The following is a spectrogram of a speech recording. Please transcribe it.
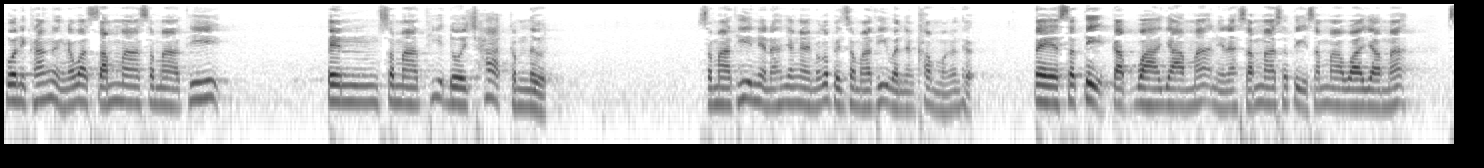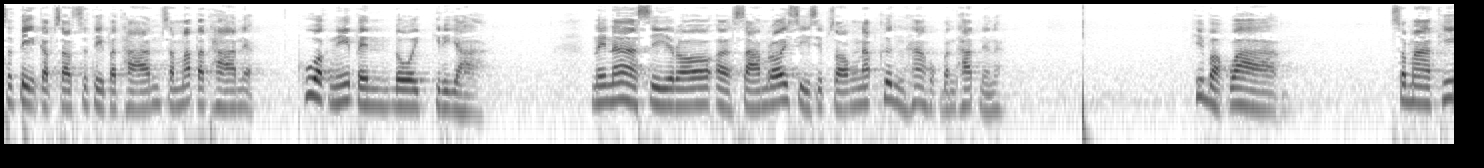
ทวนอีกครั้งหนึ่งนะว่าสัมมาสมาธิเป็นสมาธิโดยชาติกำเนิด สมาธิเนี่ยนะยังไงมันก็เป็นสมาธิวันยังค่ำเหมือนกันเถอะ แต่สติกับวายามะเนี่ยนะสัมมาสติสัมมาวายามะ สติกับสัสติปทานสัมมาปทานเนี่ยพวกนี้เป็นโดยกิริยา ในหน้า400เอ่อ342นับขึ้น5-6บรรทัดเนี่ยนะที่บอกว่าสมาธิ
